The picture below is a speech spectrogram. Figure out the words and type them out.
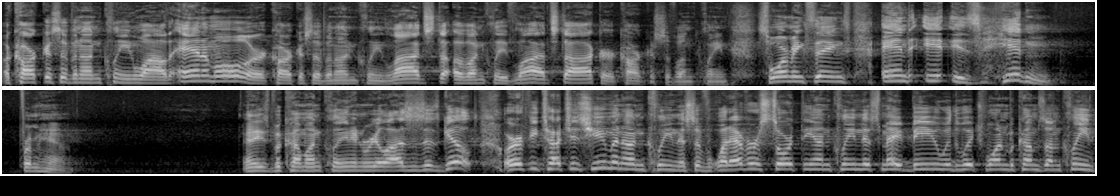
a carcass of an unclean wild animal, or a carcass of an unclean livestock, of unclean livestock, or a carcass of unclean swarming things, and it is hidden from him, and he's become unclean and realizes his guilt. Or if he touches human uncleanness of whatever sort the uncleanness may be with which one becomes unclean,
